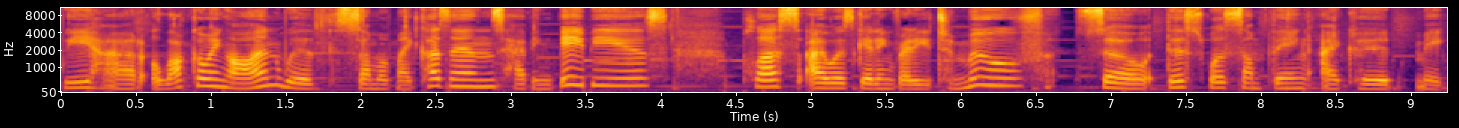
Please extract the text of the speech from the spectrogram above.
we had a lot going on with some of my cousins having babies, plus, I was getting ready to move, so this was something I could make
